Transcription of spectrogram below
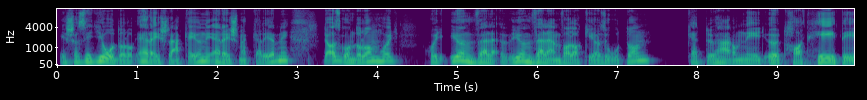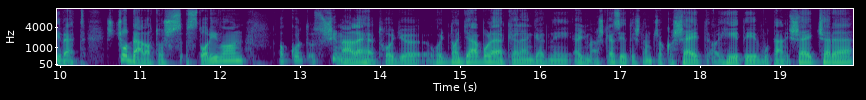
És az egy jó dolog. Erre is rá kell jönni, erre is meg kell érni. De azt gondolom, hogy, hogy jön, vele, jön velem valaki az úton, kettő, három, négy, öt, hat, hét évet, és csodálatos sztori van, akkor simán lehet, hogy, hogy nagyjából el kell engedni egymás kezét, és nem csak a sejt, a hét év utáni sejtcsere,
